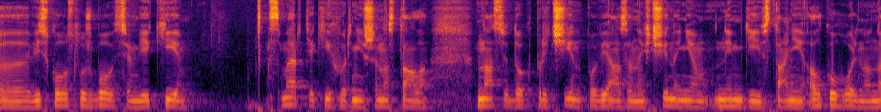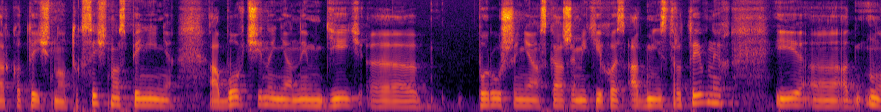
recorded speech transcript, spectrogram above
е, військовослужбовцям, які смерть яких верніше настала внаслідок причин пов'язаних з чиненням ним дій в стані алкогольного, наркотичного, токсичного сп'яніння або вчинення ним дій. е, Порушення, скажімо, якихось адміністративних і е, ну,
